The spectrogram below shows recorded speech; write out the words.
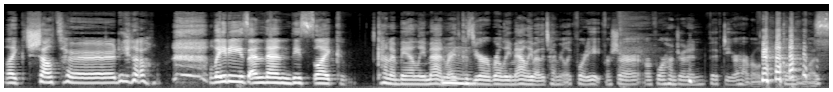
like sheltered, you know, ladies, and then these like kind of manly men, right? Mm. Because you're really manly by the time you're like 48 for sure, or 450 or however old Goblin was.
